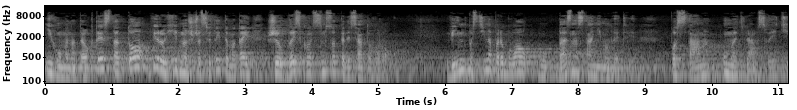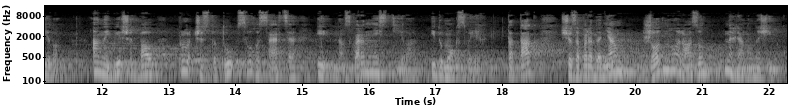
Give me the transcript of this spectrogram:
Ігумена Теоктиста, то вірогідно, що святий Тимотей жив близько 750 року. Він постійно перебував у безнастанній молитві, постами умитвляв своє тіло, а найбільше дбав про чистоту свого серця і неоскверненість тіла і думок своїх, та так, що за переданням жодного разу не глянув на жінку.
